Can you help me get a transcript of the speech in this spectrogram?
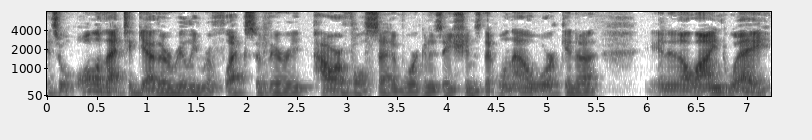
And so all of that together really reflects a very powerful set of organizations that will now work in a in an aligned way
